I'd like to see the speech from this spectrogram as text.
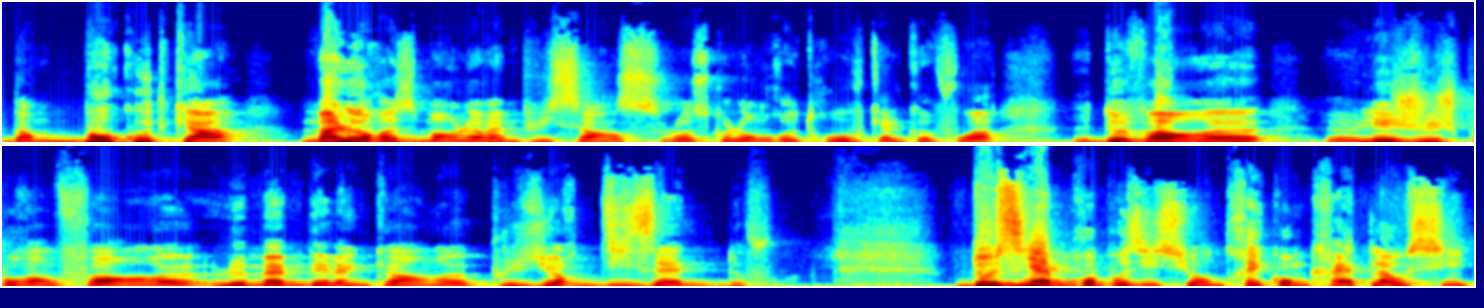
dans beaucoup de cas malheureusement leur impuissance lorsque l'on retrouve quelquefois devant euh, euh, les juges pour enfants euh, le même délinquant plusieurs dizaines de fois. Deuxième proposition très concrète, là aussi,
